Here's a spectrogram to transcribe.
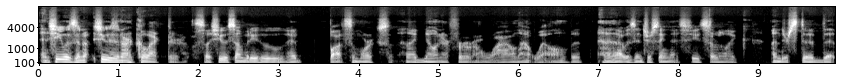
And she was an she was an art collector, so she was somebody who had bought some works, and I'd known her for a while, not well, but and I thought it was interesting that she sort of like understood that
